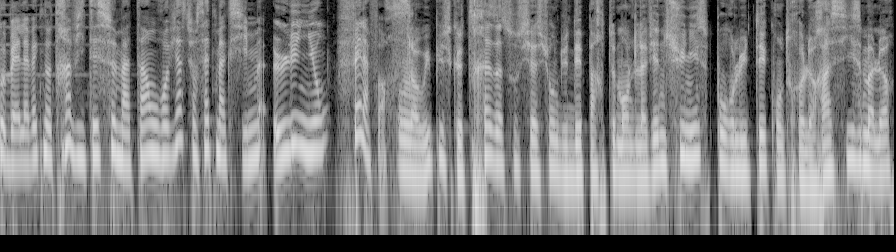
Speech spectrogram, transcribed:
Cobel avec notre invité ce matin. On revient sur cette maxime, l'union fait la force. Ah oui, puisque 13 associations du département de la Vienne s'unissent pour lutter contre le racisme à l'heure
